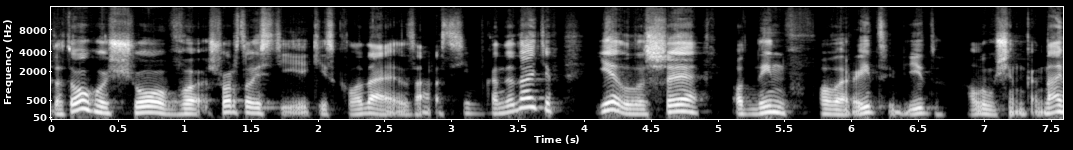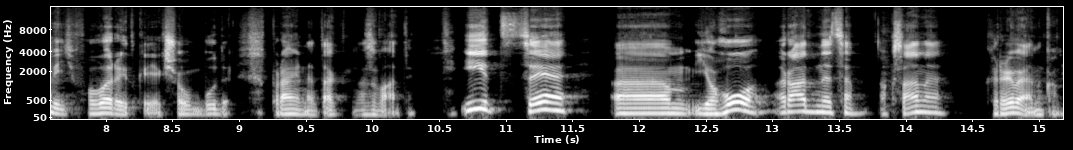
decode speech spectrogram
до того, що в шорт-листі, який складає зараз сім кандидатів, є лише один фаворит від Галущенка, навіть фаворитка, якщо буде правильно так назвати. І це е, його радниця Оксана Кривенко.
